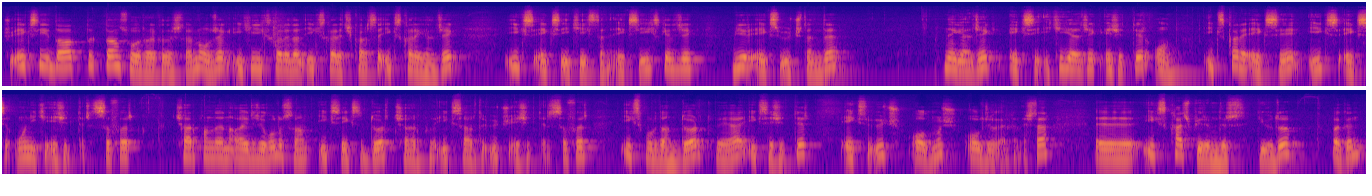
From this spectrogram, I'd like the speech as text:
Şu eksiği dağıttıktan sonra arkadaşlar ne olacak? 2x kareden x kare çıkarsa x kare gelecek. x eksi 2x'ten eksi x gelecek. 1 eksi 3'ten de ne gelecek? Eksi 2 gelecek eşittir 10. x kare eksi x eksi 12 eşittir 0. Çarpanlarını ayıracak olursam x eksi 4 çarpı x artı 3 eşittir 0. x buradan 4 veya x eşittir eksi 3 olmuş olacak arkadaşlar. Ee, x kaç birimdir diyordu. Bakın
